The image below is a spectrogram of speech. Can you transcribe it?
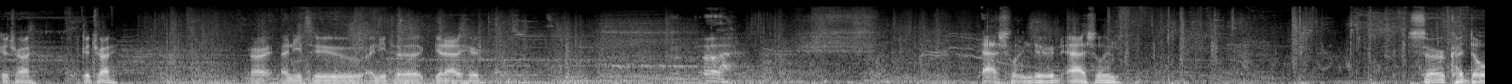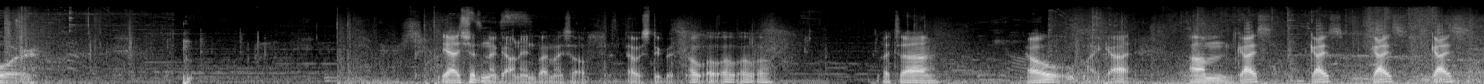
Good try. Good try. Alright, I need to I need to get out of here. Ugh. Aisling, dude. Aisling. Sir Cador. yeah, I shouldn't have gone in by myself. That was stupid. Oh, oh, oh, oh, oh. Let's, uh... Oh, my God. Um, guys? Guys? Guys? Guys?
